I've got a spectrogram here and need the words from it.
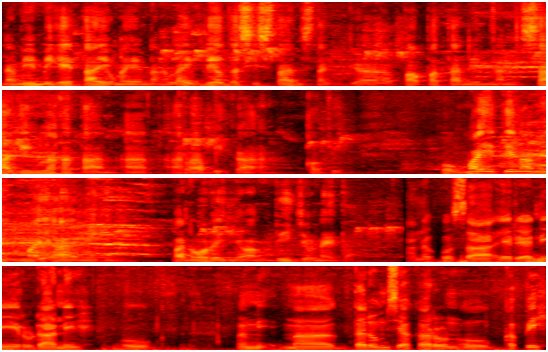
namimigay tayo ngayon ng livelihood assistance, nagpapatanim ng saging lakatan at arabica coffee. Kung may itinanim, may anihin. Panoorin nyo ang video na ito. ano ko sa area ni Rodani? O magtanom siya karon og kape?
